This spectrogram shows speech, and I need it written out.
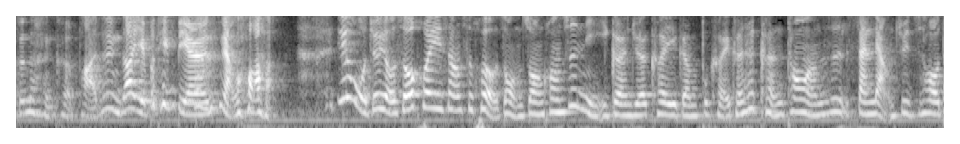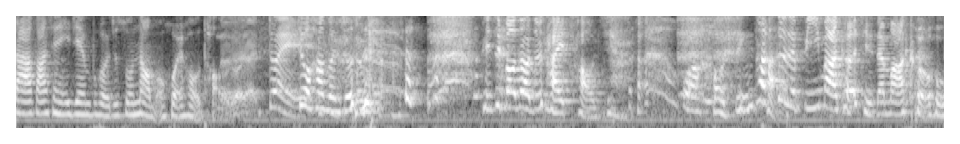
真的很可怕。就是你知道，也不听别人讲话。因为我觉得有时候会议上是会有这种状况，就是你一个人觉得可以，一个人不可以。可是可能通常就是三两句之后，大家发现意见不合，就说那我们会后讨论。对，就他们就是 脾气暴躁，就开始吵架。哇，好精彩！他对着 B 骂客，其实在骂客户。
